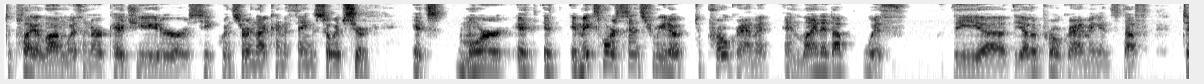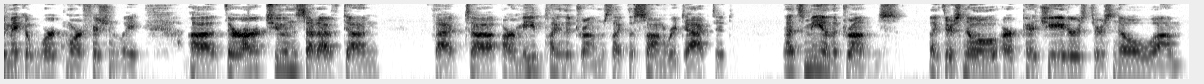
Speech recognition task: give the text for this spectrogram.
to play along with an arpeggiator or a sequencer and that kind of thing. So it's Sure. it's more it, it, it makes more sense for me to, to program it and line it up with the uh, the other programming and stuff to make it work more efficiently. Uh, there are tunes that I've done that uh, are me playing the drums, like the song "Redacted." That's me on the drums. Like there's no arpeggiators, there's no um,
